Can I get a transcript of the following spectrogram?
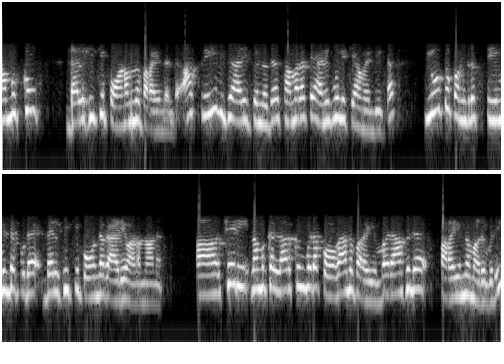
നമുക്കും ഡൽഹിക്ക് പോകണം എന്ന് പറയുന്നുണ്ട്. ആ സ്ത്രീ വിചാരിക്കുന്നത് സമരത്തെ അനുകൂലിക്കാൻ വേണ്ടിയിട്ട് യൂത്ത് കോൺഗ്രസ് ടീമിന്റെ കൂടെ ഡൽഹിക്ക് പോകുന്ന കാര്യമാണെന്നാണ്. ശരി നമുക്ക് എല്ലാവർക്കും കൂടെ പോകാന്ന് പറയുമ്പോൾ രാഹുൽ പറയുന്ന മറുപടി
